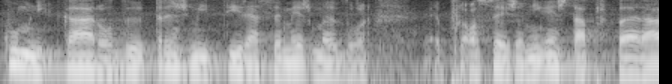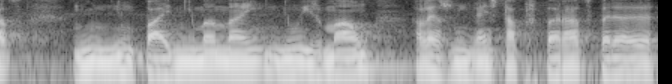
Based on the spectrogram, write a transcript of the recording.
comunicar ou de transmitir essa mesma dor. Ou seja, ninguém está preparado, nenhum pai, nenhuma mãe, nenhum irmão, aliás, ninguém está preparado para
